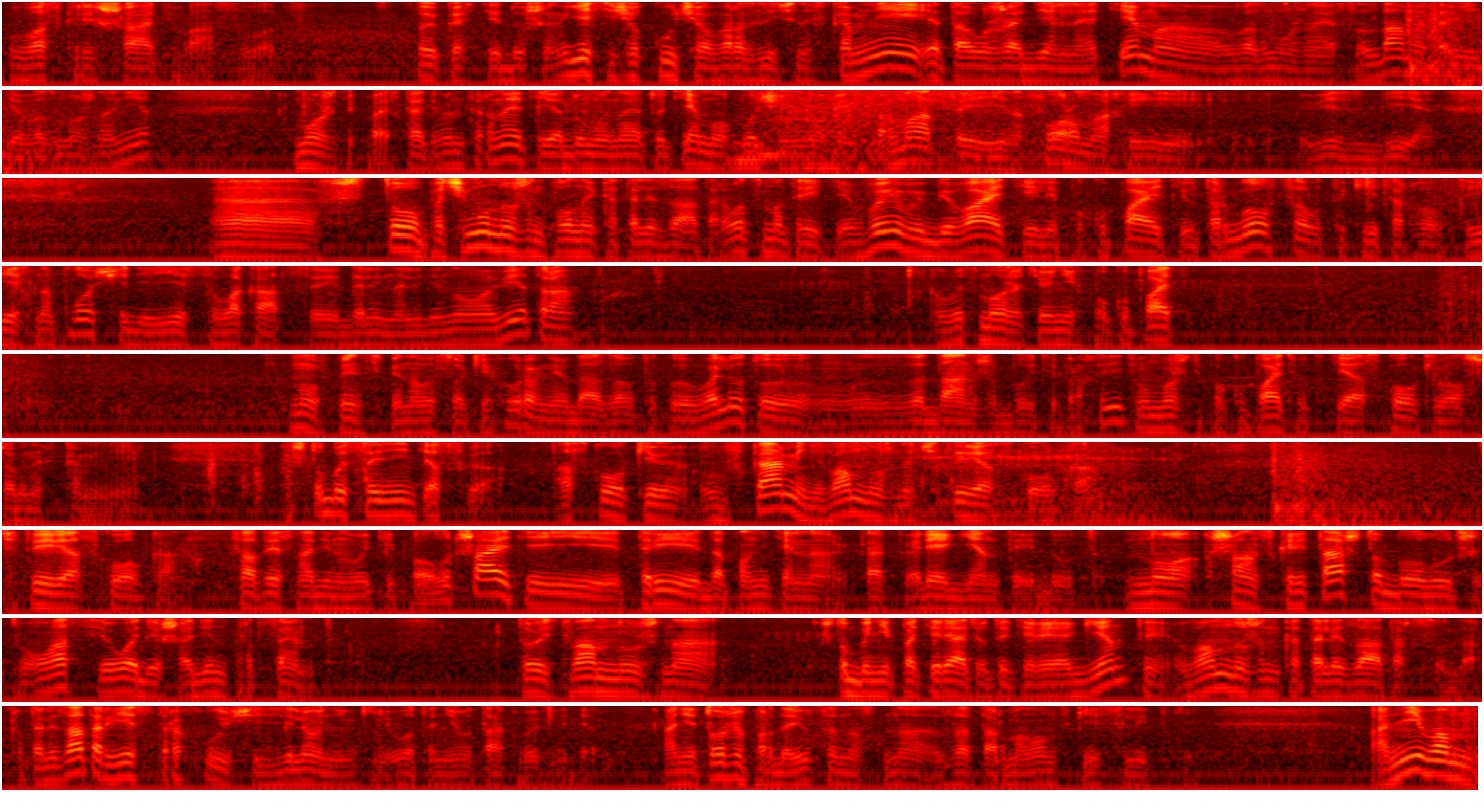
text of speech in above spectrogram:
воскрешать вас. Вот стойкости души. Есть еще куча различных камней, это уже отдельная тема, возможно я создам это видео, возможно нет. Можете поискать в интернете, я думаю на эту тему очень много информации и на форумах, и везде. Э, что, почему нужен полный катализатор? Вот смотрите, вы выбиваете или покупаете у торговца, вот такие торговцы есть на площади, есть в локации Долина Ледяного Ветра. Вы сможете у них покупать ну, в принципе, на высоких уровнях, да, за вот такую валюту, за данжи будете проходить, вы можете покупать вот эти осколки волшебных камней. Чтобы соединить ос осколки в камень, вам нужно 4 осколка. 4 осколка. Соответственно, один вы типа улучшаете, и 3 дополнительно как реагенты идут. Но шанс крита, чтобы улучшить, у вас всего лишь 1%. То есть вам нужно чтобы не потерять вот эти реагенты, вам нужен катализатор сюда. Катализатор есть страхующий, зелененький, вот они вот так выглядят. Они тоже продаются на, на, за тормалонские слитки. Они вам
